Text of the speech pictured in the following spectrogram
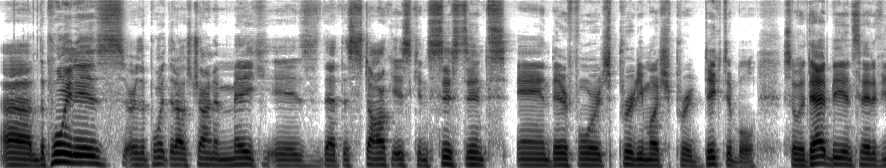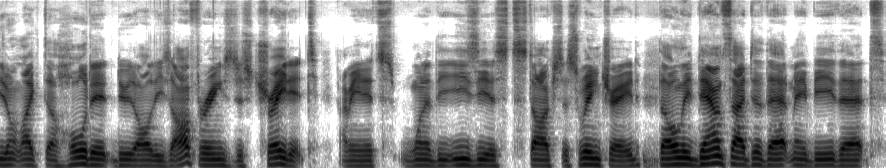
uh, the point is, or the point that I was trying to make is that the stock is consistent and therefore it's pretty much predictable. So, with that being said, if you don't like to hold it due to all these offerings, just trade it. I mean, it's one of the easiest stocks to swing trade. The only downside to that may be that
